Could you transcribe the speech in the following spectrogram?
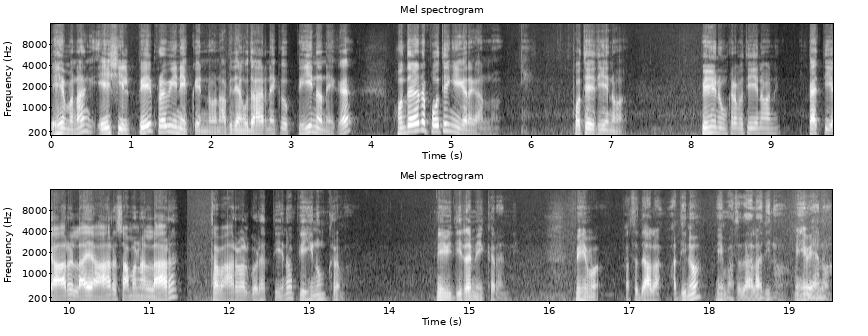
එහෙමනම් ඒ ශිල්පේ ප්‍රවීණෙක් වෙන්න ඕන. අපි දැන් උදාහරණයක් පිහිනන එක හොඳට පොතින් ඉගෙන ගන්නවා. පොතේ තියෙනවා. පිහිනුම් ක්‍රම තියෙනවනේ. පැති ආර, ලය ආර, සමනල් ආර තව ආරවල් ගොඩක් තියෙනවා පිහිනුම් ක්‍රම. මේ විදිහට මේක කරන්නේ. මෙහෙම අත දාලා අදිනවා, මෙහෙම අත දාලා අදිනවා. මෙහෙම යනවා.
